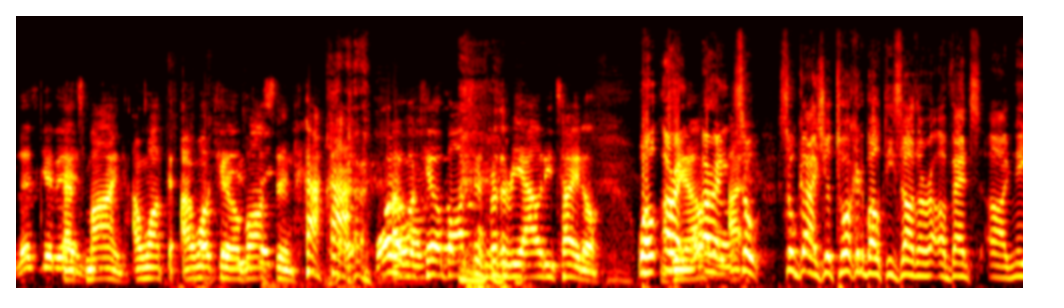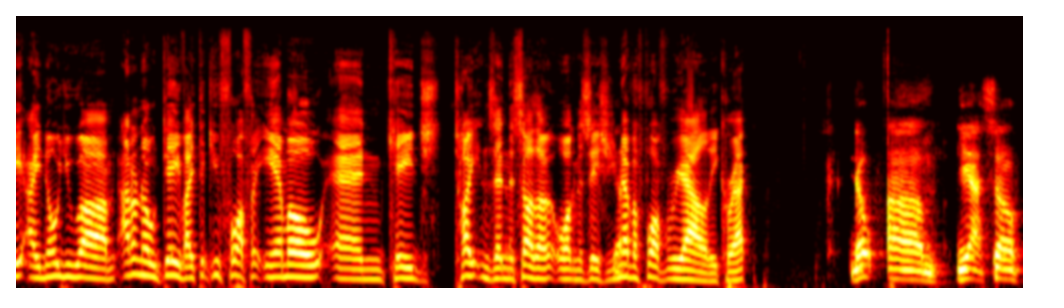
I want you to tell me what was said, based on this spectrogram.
let's get it That's in. mine. I want the, I want Okay, Caleb Austin. Boston. One I want. Caleb Austin for the reality title. Well, all right, You know, all right. I- so, so guys, you're talking about these other events. Uh, Nate, I know you. Um, I don't know, Dave. I think you fought for Ammo and Cage Titans and this other organization. You never fought for Reality, correct? Nope. Um. Yeah. So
